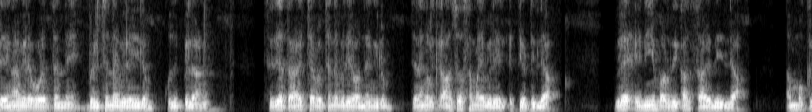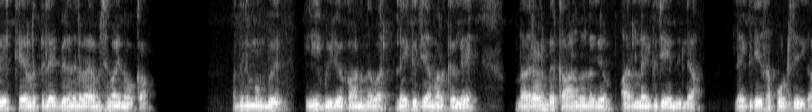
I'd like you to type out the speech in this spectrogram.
തേങ്ങാ വില പോലെ തന്നെ വെളിച്ചെണ്ണ വിലയിലും കുതിപ്പിലാണ്. ചെറിയ താഴ്ച വെളിച്ചെണ്ണ വിലയിൽ വന്നെങ്കിലും ജനങ്ങൾക്ക് ആശ്വാസമായ വിലയിൽ എത്തിയിട്ടില്ല. വില ഇനിയും വർദ്ധിക്കാൻ സാധ്യതയില്ല. നമുക്ക് കേരളത്തിലെ വില നിലവാരം വിശദമായി നോക്കാം. അതിനു മുമ്പ് ഈ വീഡിയോ കാണുന്നവർ ലൈക്ക് ചെയ്യാൻ മറക്കല്ലേ. ധാരാളം പേർ കാണുന്നുണ്ടെങ്കിലും ആരും ലൈക്ക് ചെയ്യുന്നില്ല. ലൈക്ക് ചെയ്ത് സപ്പോർട്ട് ചെയ്യുക.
